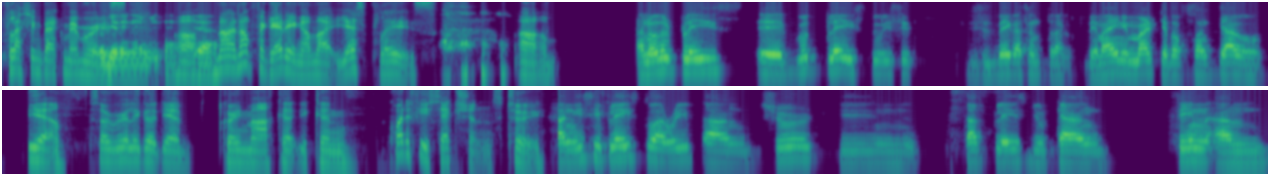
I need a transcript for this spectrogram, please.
flashing back memories. Forgetting everything. Oh yeah. no, not forgetting. I'm like, yes, please. Um Another place, a good place to visit. This is Vega Central, the mining market of Santiago. yeah. So really good. Yeah. Green market. You can quite a few sections too. An easy place to arrive, and sure, in that place you can thin and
